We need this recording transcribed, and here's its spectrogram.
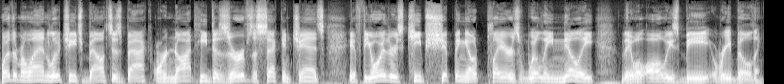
whether Milan Lucic bounces back or not, he deserves a second chance. If the Oilers keep shipping out players willy nilly, they will always be rebuilding.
